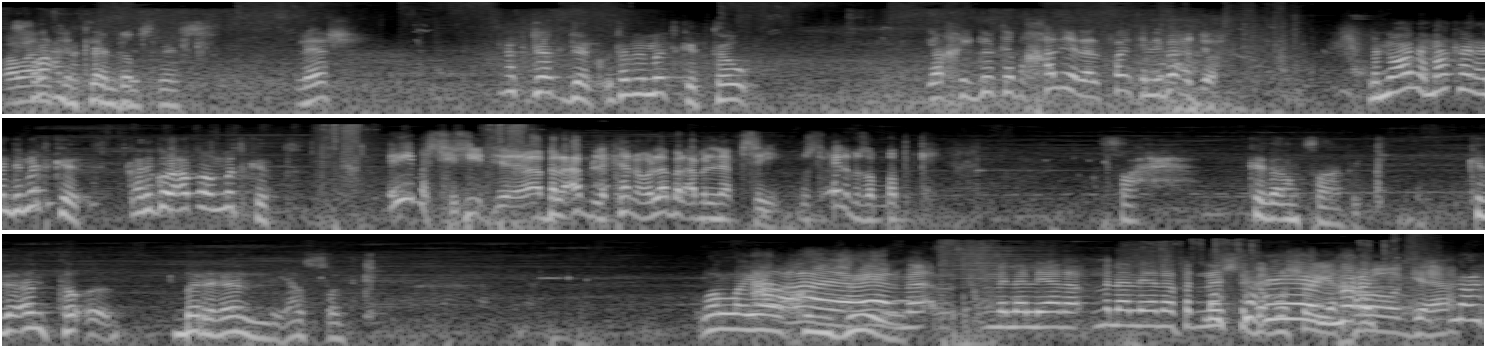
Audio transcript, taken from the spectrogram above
والله صراحة قط- سبيس ليش؟ انك جدك وتبي متكت تو. يا أخي قلت بخلي للفايت اللي بعده. لأنه أنا ما كان عندي متكت قاعد يقول اعطوهم متكت إي بس يزيد بلعب لك أنا ولا بلعب لنفسي. مستحيل بظبطك. صح. كذا أنت صادق. كذا أنت تبرهن لي الصدق والله يا آه، خنزير من- من اللي أنا من اللي أنا فنشته قبل مستحيل شوية معك- معك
